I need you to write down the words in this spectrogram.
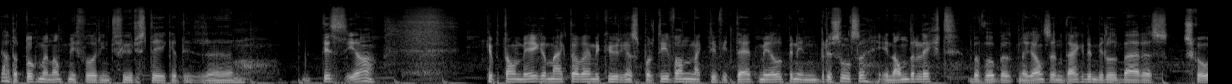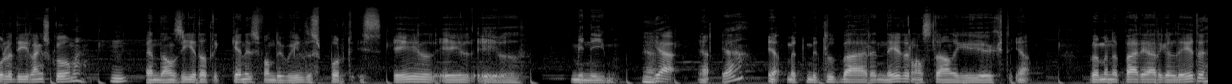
ga er toch mijn hand niet voor in het vuur steken. Dus, eh, het is, ja... Ik heb het al meegemaakt dat wij met Keurig en Sportief aan een activiteit meehelpen in Brusselse, in Anderlecht. Bijvoorbeeld een ganse dag de middelbare scholen die langskomen. Hm. En dan zie je dat de kennis van de wielersport is heel, heel, heel miniem. Ja. Ja. Ja. ja? Ja, met middelbare Nederlandstalige jeugd. Ja. We hebben een paar jaar geleden,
